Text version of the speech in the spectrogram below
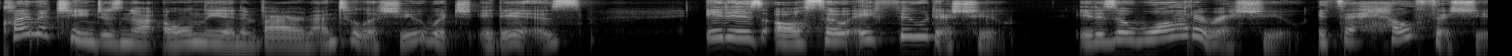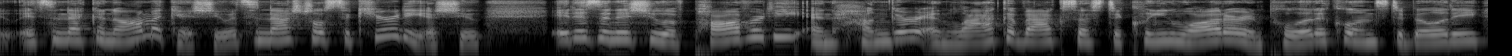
climate change is not only an environmental issue, which it is, it is also a food issue. It is a water issue. It's a health issue. It's an economic issue. It's a national security issue. It is an issue of poverty and hunger and lack of access to clean water and political instability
